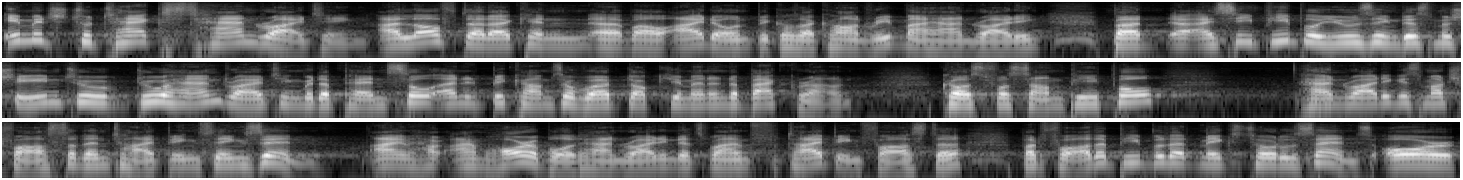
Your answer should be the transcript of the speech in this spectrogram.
image to text handwriting. I love that I can, uh, well, I don't because I can't read my handwriting, but uh, I see people using this machine to do handwriting with a pencil and it becomes a Word document in the background. Because for some people, handwriting is much faster than typing things in. I'm, I'm horrible at handwriting, that's why I'm typing faster. But for other people, that makes total sense. Or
